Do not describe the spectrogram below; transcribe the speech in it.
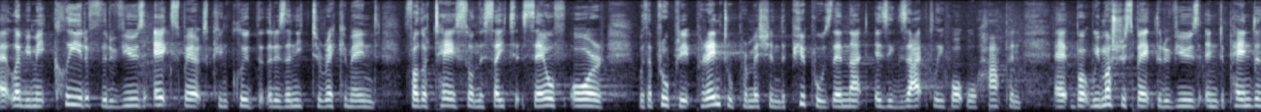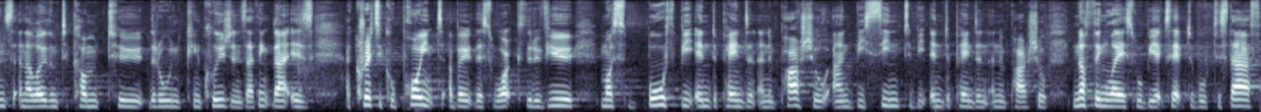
Uh, let me make clear if the review's experts conclude that there is a need to recommend further tests on the site itself or with appropriate parental permission, the pupils, then that is exactly what will happen. Uh, but we must respect the review's independence and allow them to come to their own conclusions. I think that is a critical point about this work. The review must both be independent and impartial and be seen to be independent and impartial. Nothing less will be acceptable to staff,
